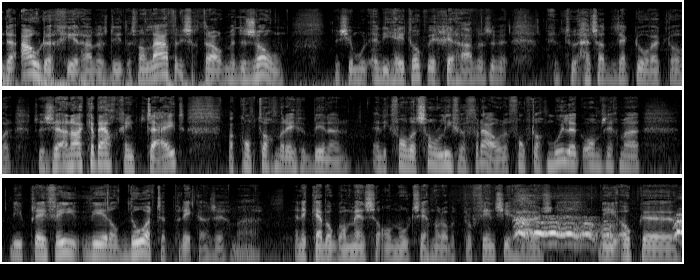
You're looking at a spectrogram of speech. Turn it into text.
de oude Gerhardus Dieters. Want later is ze getrouwd met de zoon. Dus en die heet ook weer Gerhardus. En toen, hij zat direct door over Dus zei, nou ik heb eigenlijk geen tijd, maar kom toch maar even binnen. En ik vond dat zo'n lieve vrouw. Dat vond ik toch moeilijk om zeg maar, die privéwereld door te prikken, zeg maar. En ik heb ook wel mensen ontmoet, zeg maar, op het provinciehuis, die ook uh,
